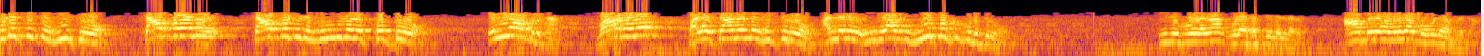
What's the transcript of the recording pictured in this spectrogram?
உடுத்துட்டு வீசுவோம். சாப்பாடு சாப்பிட்டு மிஞ்சினதை கொட்டுவோம். எல்லாம் அப்படிதான் வாகனம் பழசானன்னு வித்துருவோம். அல்லது எங்கேயாவது இருப்புக்கு கொடுத்துருவோம். இது போலதான் உலகத்தில் எல்லாரும் ஆம்பளை அப்படிதான் பொம்பளை அப்படிதான்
